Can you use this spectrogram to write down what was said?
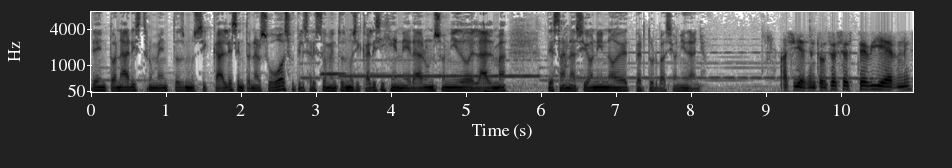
de entonar instrumentos musicales, entonar su voz, utilizar instrumentos musicales y generar un sonido del alma de sanación y no de perturbación y daño. Así es, entonces este viernes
